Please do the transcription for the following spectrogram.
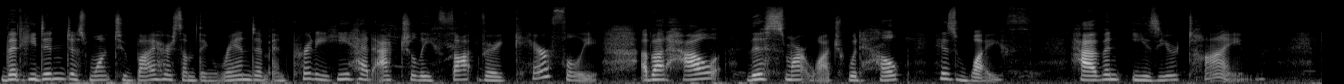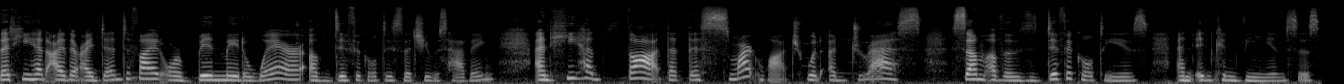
That he didn't just want to buy her something random and pretty, he had actually thought very carefully about how this smartwatch would help his wife have an easier time that he had either identified or been made aware of difficulties that she was having, and he had thought that this smartwatch would address some of those difficulties and inconveniences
